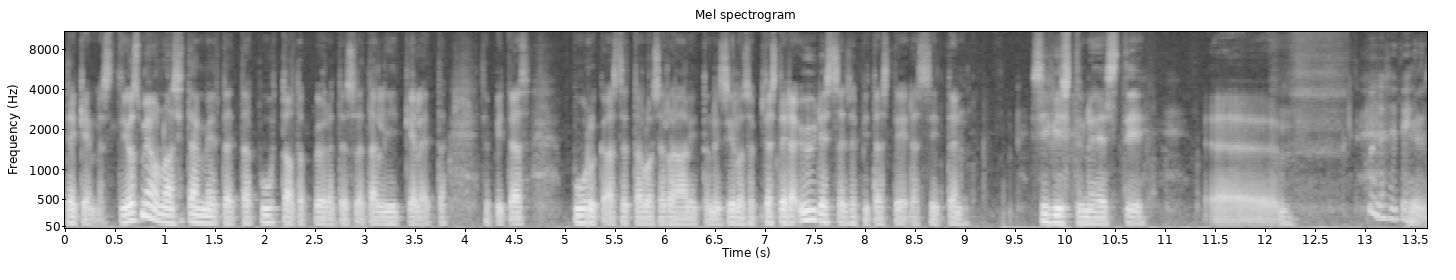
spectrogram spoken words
tekemässä. Jos me ollaan sitä mieltä, että puhtaalta pöydältä, jos lähdetään liikkeelle, että se pitäisi purkaa se talous- ja rahaliitto, niin silloin se pitäisi tehdä yhdessä ja se pitäisi tehdä sitten sivistyneesti. Öö, Kuinka se tehdään?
